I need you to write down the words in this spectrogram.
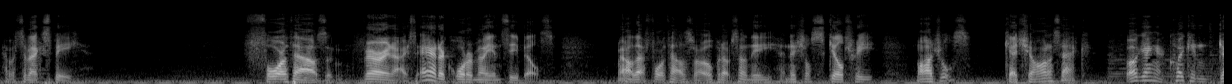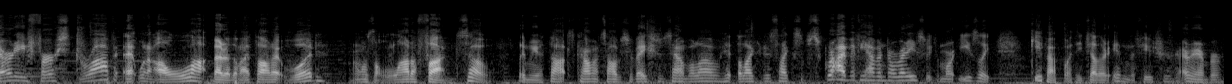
How about some XP? 4,000. Very nice. And a quarter million C-bills. Well, that 4,000 will open up some of the initial skill tree modules. Catch you all in a sec. Well, gang, a quick and dirty first drop. That went a lot better than I thought it would. It was a lot of fun. So, leave me your thoughts, comments, observations down below. Hit the like and dislike, subscribe if you haven't already so we can more easily keep up with each other in the future. And remember,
